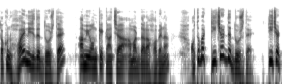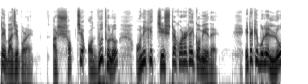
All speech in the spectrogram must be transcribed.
তখন হয় নিজেদের দোষ দেয় আমি অঙ্কে কাঁচা আমার দ্বারা হবে না অথবা টিচারদের দোষ দেয় টিচারটাই বাজে পড়ায়। আর সবচেয়ে অদ্ভুত হলো অনেকে চেষ্টা করাটাই কমিয়ে দেয়। এটাকে বলে লো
